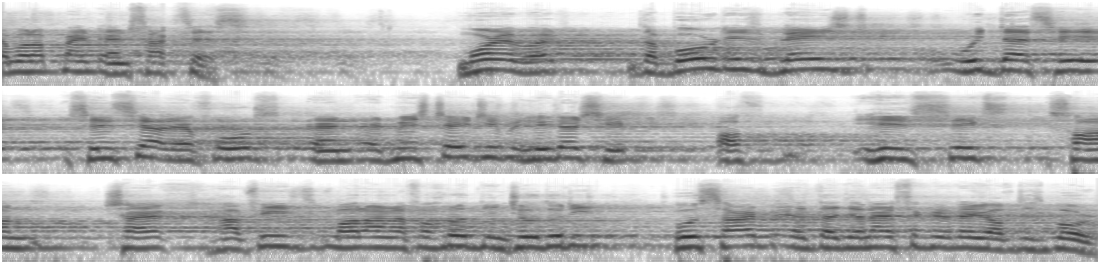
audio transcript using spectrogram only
development and success. Moreover, the board is blessed with the sincere efforts and administrative leadership of his sixth son, Shaykh Hafiz Maulana Fakhruddin Chaudhuri, who served as the General Secretary of this board.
